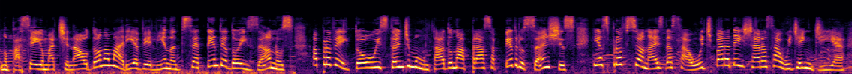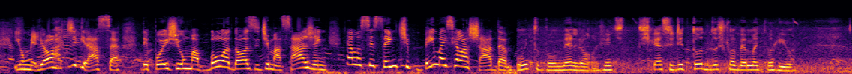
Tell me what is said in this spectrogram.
No passeio matinal, Dona Maria Velina, de 72 anos, aproveitou o estande montado na Praça Pedro Sanches e as profissionais da saúde para deixar a saúde em dia. E o melhor, de graça. Depois de uma boa dose de massagem, ela se sente bem mais relaxada. Muito bom, melhor. A gente esquece de todos os problemas do Rio.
